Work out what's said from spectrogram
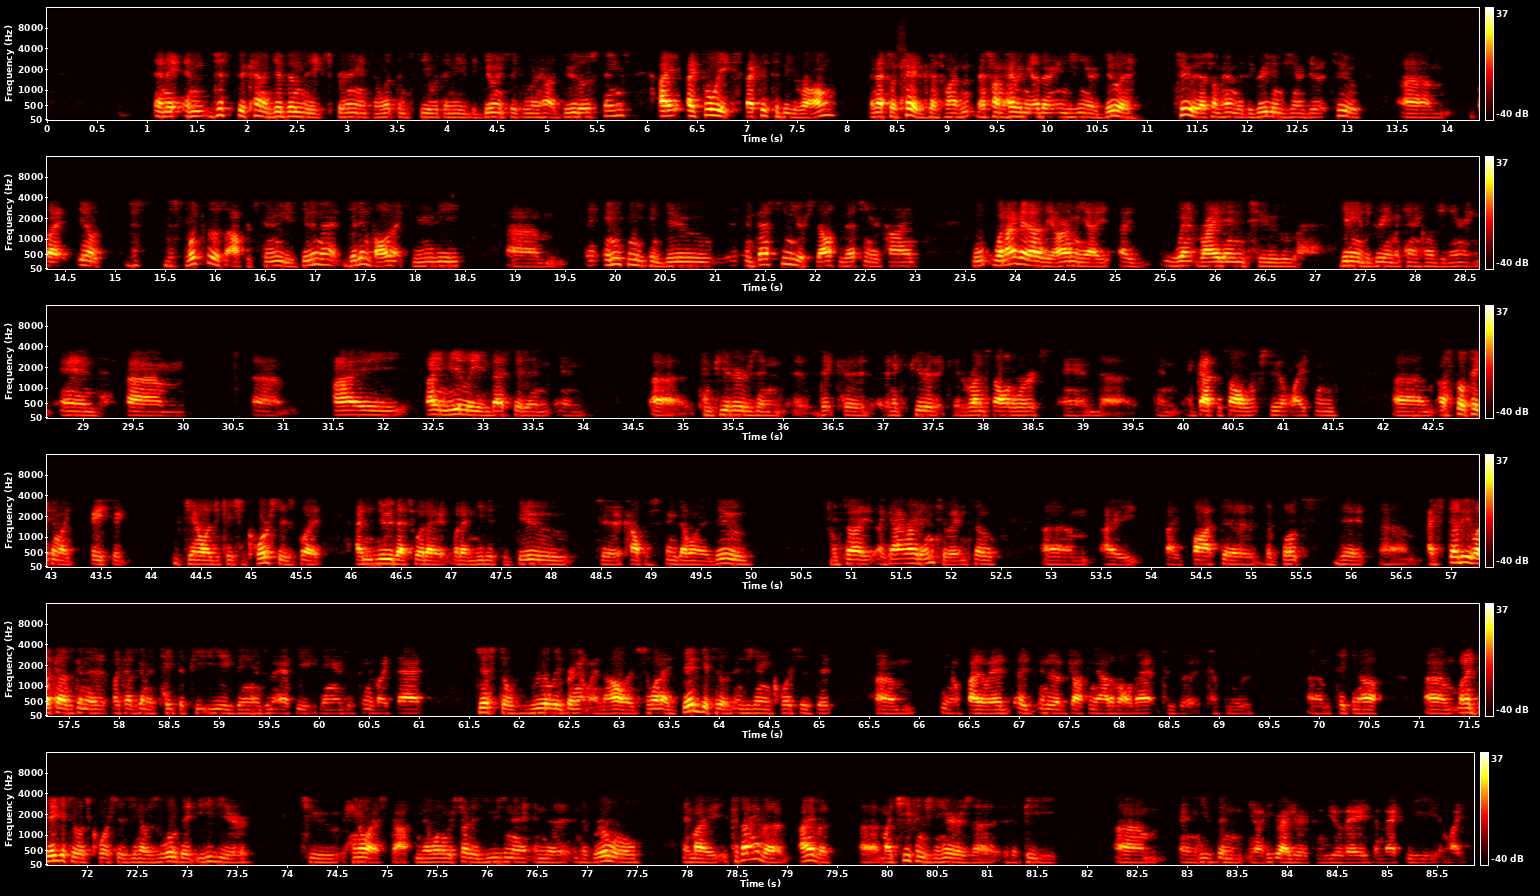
And, it, and just to kind of give them the experience and let them see what they need to be doing so they can learn how to do those things. I, I fully expect it to be wrong, and that's okay because that's why I'm, that's why I'm having the other engineer do it too. That's why I'm having the degree engineer do it too. Um, but you know, just just look for those opportunities. Get in that, get involved in that community. Um, anything you can do, invest in yourself, invest in your time. When I got out of the army, I, I went right into getting a degree in mechanical engineering, and um, um, I I immediately invested in, in uh, computers and uh, that could in a computer that could run SolidWorks and uh, and, and got the SolidWorks student license. Um, I was still taking like basic general education courses, but I knew that's what I what I needed to do to accomplish the things I wanted to do, and so I, I got right into it. And so um, I I bought the the books that um, I studied like I was gonna like I was gonna take the PE exams and the FE exams and things like that, just to really bring up my knowledge. So when I did get to those engineering courses, that um, you know, by the way, I, I, ended up dropping out of all that because the company was um, taking off. Um, when I did get to those courses, you know, it was a little bit easier to handle that stuff. And then when we started using it in the in the real world, and my because I have a I have a uh, my chief engineer is a is a PE. Um, and he's been, you know, he graduated from U of A, the MechE in like,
